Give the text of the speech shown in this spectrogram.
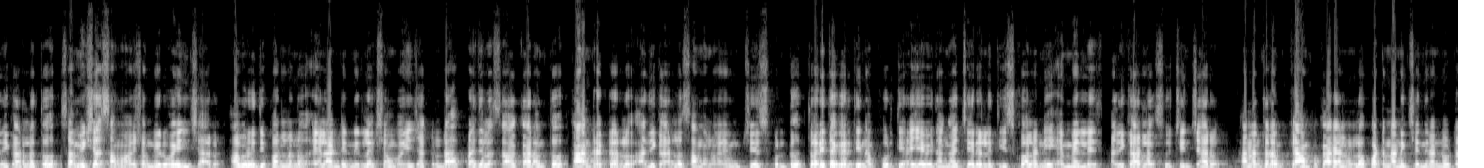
అధికారులతో సమీక్షా సమావేశం నిర్వహించారు. అభివృద్ధి పనులను ఎలాంటి నిర్లక్ష్యం వహించకుండా ప్రజల సహకారంతో కాంట్రాక్టర్లు అధికారులు సమన్వయం చేసుకుంటూ త్వరితగతిన పూర్తి అయ్యే విధంగా చర్యలు తీసుకోవాలని ఎమ్మెల్యే అధికారులకు సూచించారు. అనంతరం క్యాంపు కార్యాలయంలో పట్టణానికి చెందిన నూట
